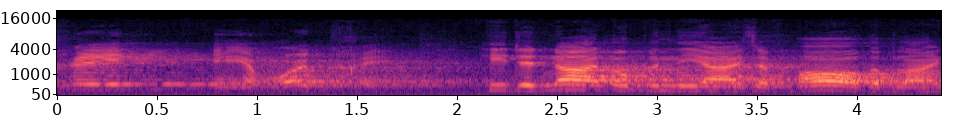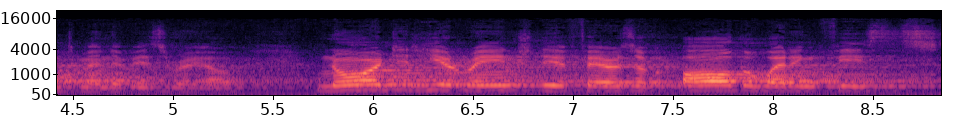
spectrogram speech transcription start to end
crée et recrée. He did not open the eyes of all the blind men of Israel, nor did he arrange the affairs of all the wedding feasts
